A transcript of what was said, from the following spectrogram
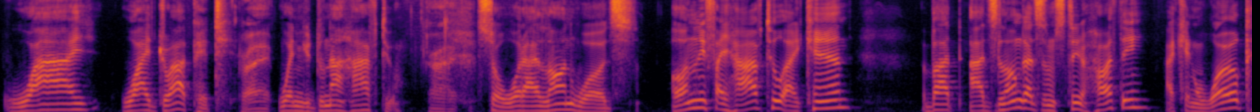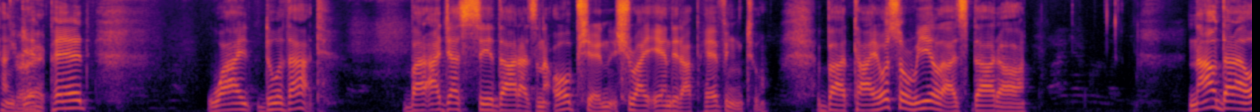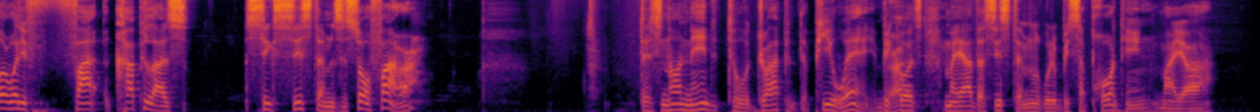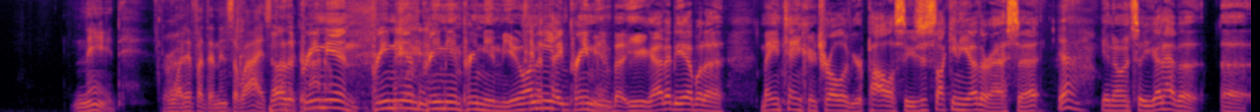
why why drop it Right. when you do not have to? Right. So what I learned was only if I have to, I can. But as long as I'm still healthy, I can work and Right. get paid. Why do that? But I just see that as an option. Sure, I ended up having to. But I also realized that uh, now that I already fi- capitalized six systems so far, there's no need to drop the PUA because my other systems will be supporting my uh, need, Right. whatever the needs arise. No, the premium, premium, premium, premium. You want to pay premium, premium. but you got to be able to maintain control of your policies, just like any other asset. Yeah. You know, and so you got to have a, a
